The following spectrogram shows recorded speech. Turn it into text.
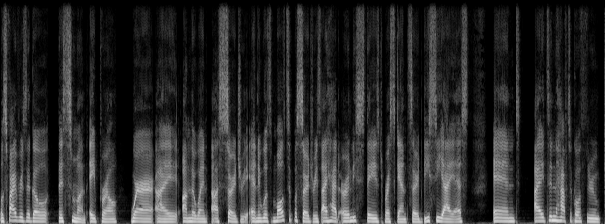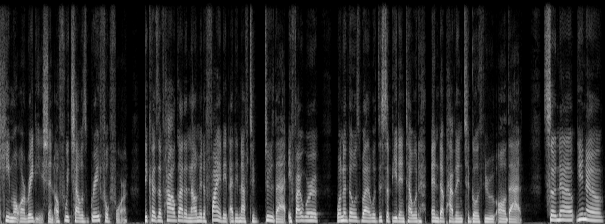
was five years ago this month, April, where I underwent a surgery and it was multiple surgeries. I had early stage breast cancer, DCIS, and I didn't have to go through chemo or radiation, of which I was grateful for because of how God allowed me to find it. I didn't have to do that. If I were one of those that was disobedient, I would end up having to go through all that. So now, you know,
